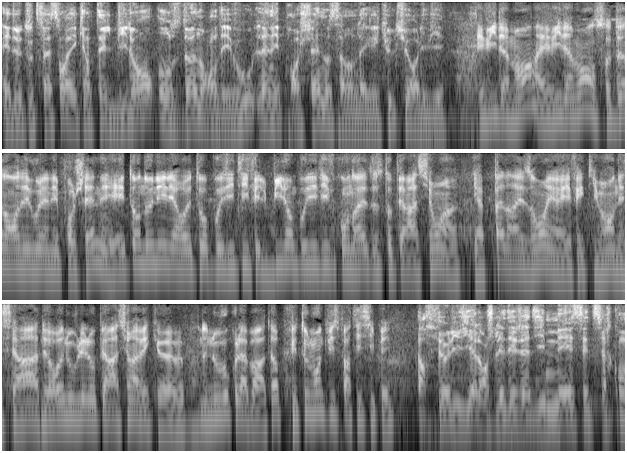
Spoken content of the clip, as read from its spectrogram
Et de toute façon, avec un tel bilan, on se donne rendez-vous l'année prochaine au Salon de l'Agriculture, Olivier. Évidemment, évidemment, on se donne rendez-vous l'année prochaine. Et étant donné les retours positifs et le bilan positif qu'on dresse de cette opération, il hein, n'y a pas de raison. Et effectivement, on essaiera de renouveler l'opération avec euh, de nouveaux collaborateurs pour que tout le monde puisse participer. Parfait, Olivier. Alors je l'ai déjà dit, mais cette circonstance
